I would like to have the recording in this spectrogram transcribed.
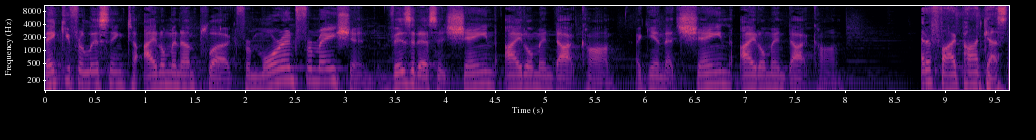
Thank you for listening to Idleman Unplugged. For more information, visit us at shaneidleman.com. Again, that's shaneidleman.com. Edify Podcast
